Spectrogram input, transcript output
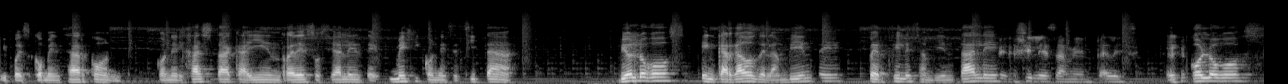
y pues comenzar con, con el hashtag ahí en redes sociales de México necesita biólogos encargados del ambiente, perfiles ambientales, perfiles ambientales, ecólogos,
